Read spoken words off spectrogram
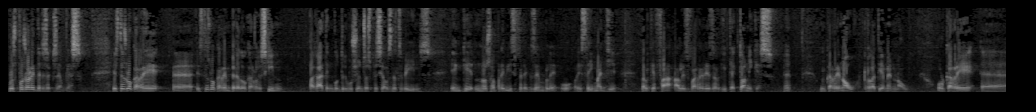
Us posaré tres exemples. Este és el carrer, eh, este és el carrer Emperador Carles V, pagat en contribucions especials dels veïns, en què no s'ha previst, per exemple, o aquesta imatge pel que fa a les barreres arquitectòniques. Eh? Un carrer nou, relativament nou. O el carrer eh,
